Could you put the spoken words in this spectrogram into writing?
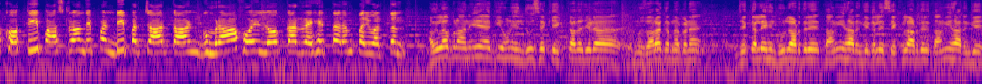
ਅਖੌਤੀ ਪਾਸਟਰਾਂ ਦੇ ਭੰਡੀ ਪ੍ਰਚਾਰ ਕਾਰਨ ਗੁੰਮਰਾਹ ਹੋਏ ਲੋਕ ਕਰ ਰਹੇ ਧਰਮ ਪਰਿਵਰਤਨ। ਅਗਲਾ ਪਲਾਨ ਇਹ ਹੈ ਕਿ ਹੁਣ ਹਿੰਦੂ ਸਿੱਖ ਏਕਤਾ ਦਾ ਜਿਹੜਾ ਮੁਜ਼ਾਹਰਾ ਕਰਨਾ ਪੈਣਾ ਜੇ ਇਕੱਲੇ ਹਿੰਦੂ ਲੜਦੇ ਰਹੇ ਤਾਂ ਵੀ ਹਾਰਨਗੇ, ਇਕੱਲੇ ਸਿੱਖ ਲੜਦੇ ਰਹੇ ਤਾਂ ਵੀ ਹਾਰਨਗੇ,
